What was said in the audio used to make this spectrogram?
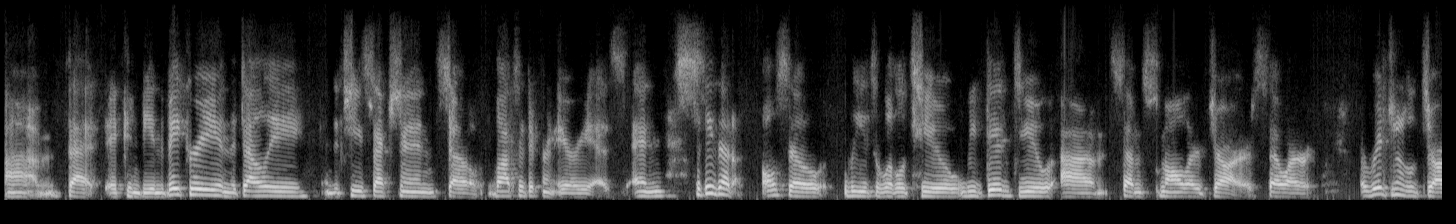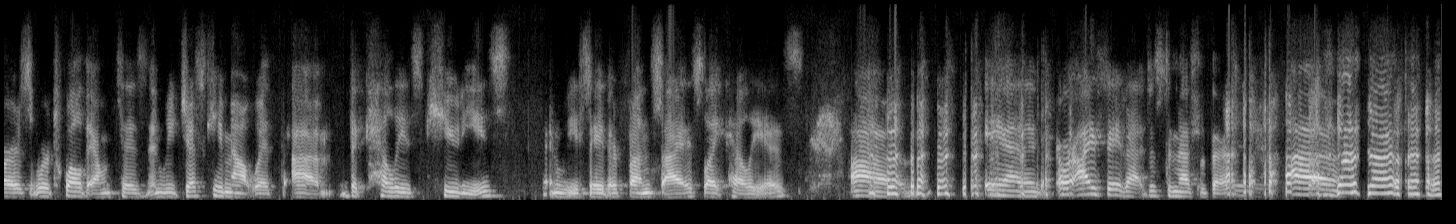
Um, that it can be in the bakery, in the deli, in the cheese section. So lots of different areas, and I think that also leads a little to we did do um, some smaller jars. So our original jars were 12 ounces, and we just came out with um, the Kelly's Cuties. And we say they're fun size, like Kelly is, um, and or I say that just to mess with her. Um,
